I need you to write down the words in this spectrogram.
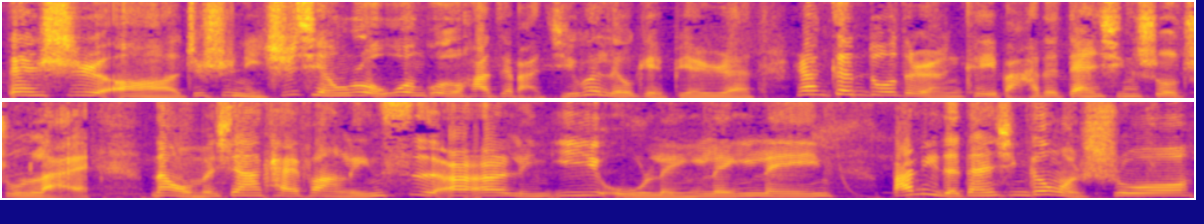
但是呃，就是你之前如果问过的话，再把机会留给别人，让更多的人可以把他的担心说出来。那我们现在开放零四二二零一五零零零，把你的担心跟我说，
